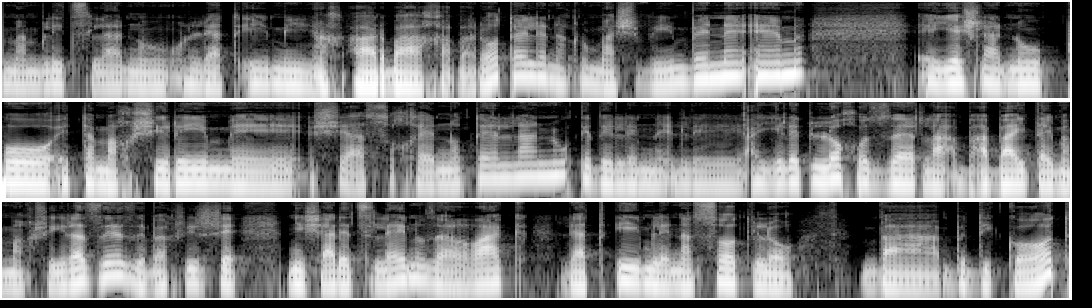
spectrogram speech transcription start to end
ממליץ לנו להתאים מארבע החברות האלה, אנחנו משווים ביניהם. אה, יש לנו פה את המכשירים אה, שהסוכן נותן לנו, כדי, ל... הילד לא חוזר הביתה עם המכשיר הזה, זה מכשיר שנשאר אצלנו, זה רק להתאים, לנסות לו בבדיקות.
